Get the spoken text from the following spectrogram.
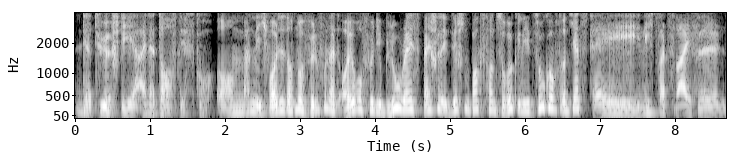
der Türsteher einer Dorfdisco? Oh Mann, ich wollte doch nur 500 Euro für die Blu-ray Special Edition Box von Zurück in die Zukunft und jetzt... Hey, nicht verzweifeln.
